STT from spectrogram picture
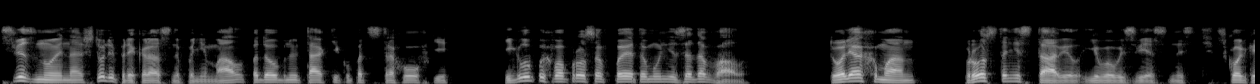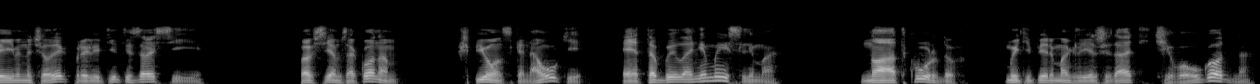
Связной наш что ли прекрасно понимал подобную тактику подстраховки и глупых вопросов поэтому не задавал. То ли Ахман просто не ставил его в известность, сколько именно человек прилетит из России. По всем законам шпионской науки это было немыслимо. Но от курдов мы теперь могли ожидать чего угодно.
